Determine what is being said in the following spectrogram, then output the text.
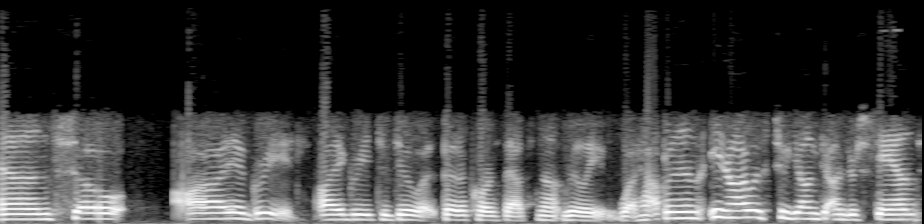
and so I agreed. I agreed to do it, but of course that's not really what happened. And you know, I was too young to understand.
